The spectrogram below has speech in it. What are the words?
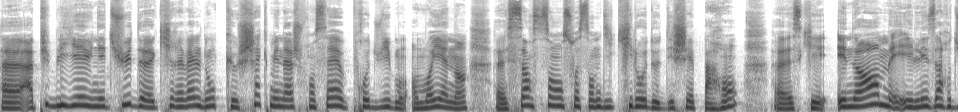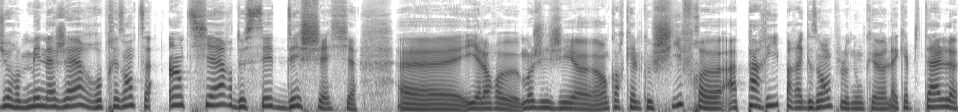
a publié une étude qui révèle donc que chaque ménage français produit, bon, en moyenne, hein, 570 kilos de déchets par an, ce qui est énorme, et les ordures ménagères représentent un tiers de ces déchets. et alors, moi, j'ai encore quelques chiffres. À Paris, par exemple, donc la capitale,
